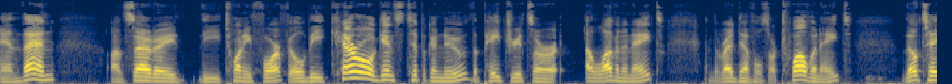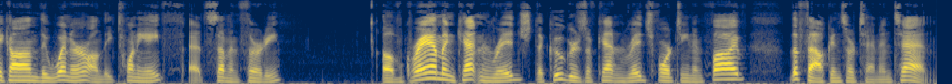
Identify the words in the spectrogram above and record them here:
And then on Saturday the 24th, it will be Carroll against Tippecanoe. The Patriots are 11 and 8, and the Red Devils are 12 and 8. They'll take on the winner on the 28th at 7:30 of Graham and Kenton Ridge. The Cougars of Kenton Ridge 14 and 5. The Falcons are 10 and 10.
